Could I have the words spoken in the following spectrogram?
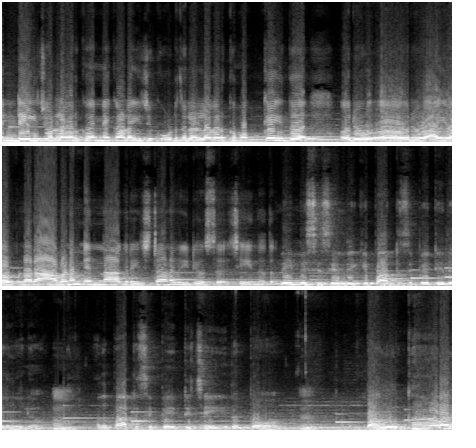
എന്റെ ഏജ് ഉള്ളവർക്കും എന്നെക്കാൾ ഏജ് കൂടുതലുള്ളവർക്കും ഒക്കെ ഇത് ഒരു ഒരു ഐ ഓപ്പണർ ആവണം എന്ന് ആഗ്രഹിച്ചിട്ടാണ് വീഡിയോസ് ചെയ്യുന്നത്. നീ മിസ്സിസ് ഇന്ത്യയ്ക്ക് പാർട്ടിസിപ്പേറ്റ് ചെയ്തിരുന്നല്ലോ അത് പാർട്ടിസിപ്പേറ്റ് ചെയ്തപ്പോ കാണാൻ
